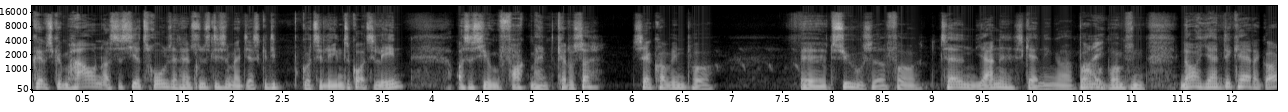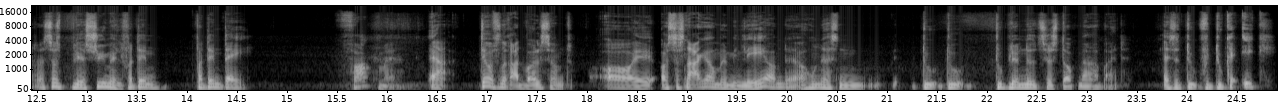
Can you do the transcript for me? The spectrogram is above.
kører til København, og så siger Troels, at han synes ligesom, at jeg skal lige gå til lægen. Så går jeg til lægen, og så siger hun, fuck man, kan du så se at komme ind på øh, sygehuset og få taget en hjernescanning og bum, Nej. bum, sådan, Nå ja, det kan jeg da godt, og så bliver jeg sygemeldt fra den, fra den dag. Fuck, mand. Ja, det var sådan ret voldsomt. Og, øh, og så snakker jeg jo med min læge om det, og hun er sådan, du, du, du bliver nødt til at stoppe med arbejde. Altså, du, for du kan ikke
